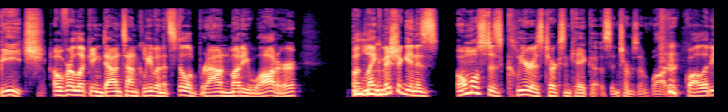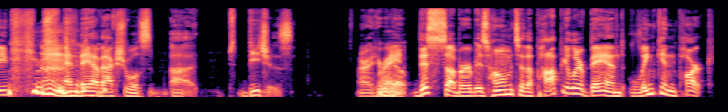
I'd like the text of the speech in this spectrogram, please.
Beach overlooking downtown Cleveland, it's still a brown, muddy water. But Mhm. Lake Michigan is almost as clear as Turks and Caicos in terms of water quality. and they have actual uh, beaches. All right, here we go. This suburb is home to the popular band Linkin Park.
